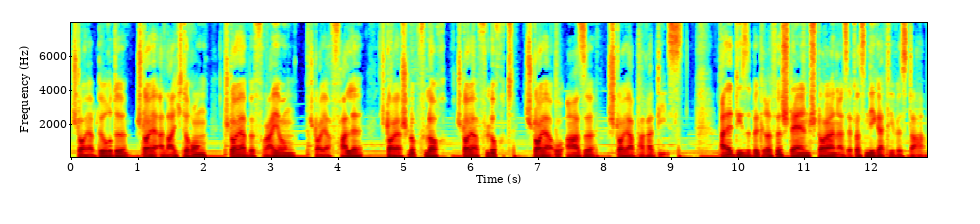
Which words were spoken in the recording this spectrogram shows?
Steuerbürde, Steuererleichterung, Steuerbefreiung, Steuerfalle, Steuerschlupfloch, Steuerflucht, Steueroase, Steuerparadies. All diese Begriffe stellen Steuern als etwas Negatives dar.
